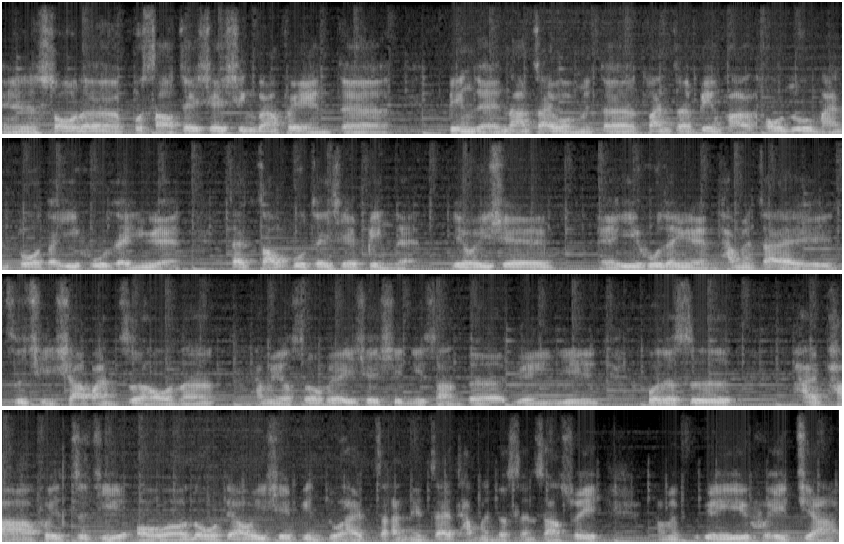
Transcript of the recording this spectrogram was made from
呃收了不少这些新冠肺炎的。病人，那在我们的专责病房投入蛮多的医护人员在照顾这些病人，也有一些呃医护人员他们在执勤下班之后呢，他们有时候会有一些心理上的原因，或者是害怕会自己偶尔漏掉一些病毒还粘连在他们的身上，所以他们不愿意回家。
